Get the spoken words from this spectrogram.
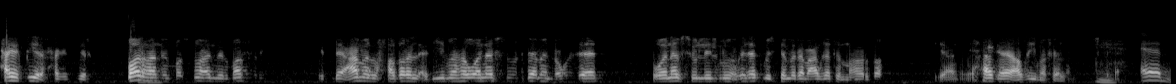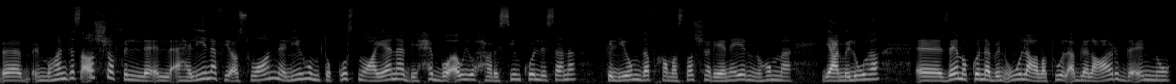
حاجة كبيرة حاجة كبيرة. برهن المشروع إن المصري اللي عمل الحضارة القديمة هو نفسه اللي بيعمل معجزات هو نفسه اللي المعجزات مستمرة معاه لغاية النهارده. يعني حاجة عظيمة فعلا. آه، المهندس أشرف ال- الأهالينا في أسوان ليهم طقوس معينة بيحبوا قوي وحريصين كل سنة في اليوم ده في 15 يناير إن هم يعملوها. آه، زي ما كنا بنقول على طول قبل العرض إنه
